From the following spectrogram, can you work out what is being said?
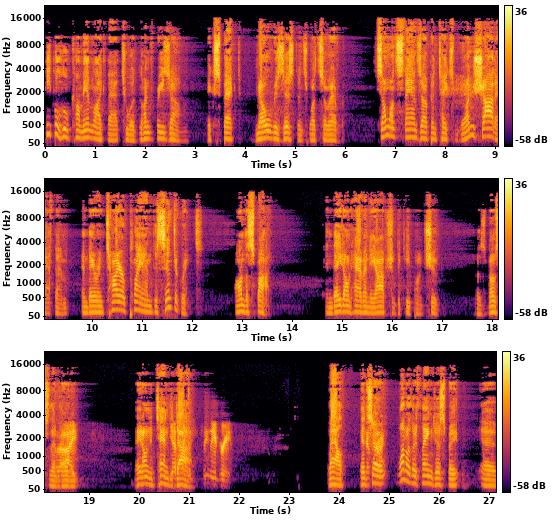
People who come in like that to a gun free zone expect no resistance whatsoever. Someone stands up and takes one shot at them, and their entire plan disintegrates on the spot. And they don't have any option to keep on shooting because most of them don't, they don't intend to yes, die. I completely agree. Well, and That's so right. one other thing, just uh,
